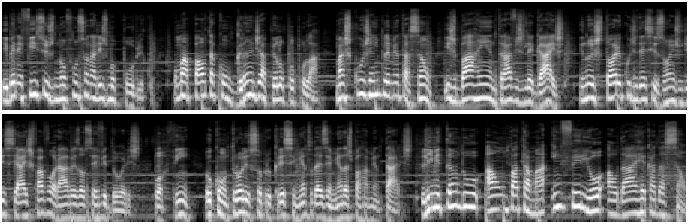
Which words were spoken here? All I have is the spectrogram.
e benefícios no funcionalismo público, uma pauta com grande apelo popular, mas cuja implementação esbarra em entraves legais e no histórico de decisões judiciais favoráveis aos servidores. Por fim, o controle sobre o crescimento das emendas parlamentares, limitando-o a um patamar inferior ao da arrecadação.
